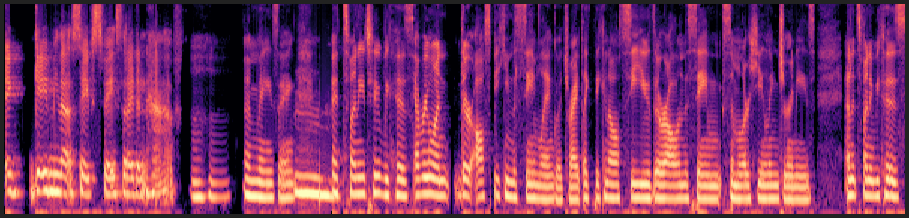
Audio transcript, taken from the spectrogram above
it gave me that safe space that I didn't have. Mm-hmm. Amazing. Mm. It's funny too because everyone, they're all speaking the same language, right? Like they can all see you. They're all in the same similar healing journeys. And it's funny because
